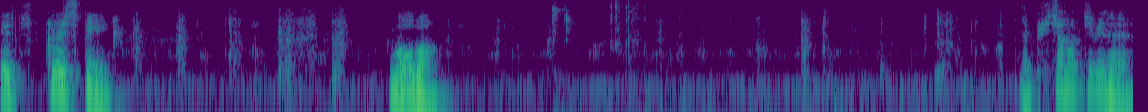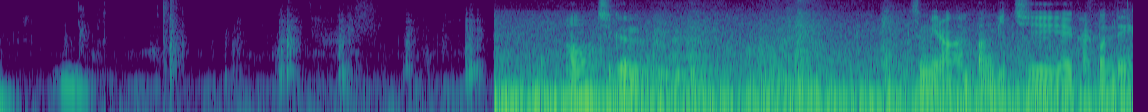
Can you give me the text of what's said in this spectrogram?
It's crispy. 먹어봐. 피자 맛집이네. 어 지금 승미랑 안방 비치에 갈 건데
